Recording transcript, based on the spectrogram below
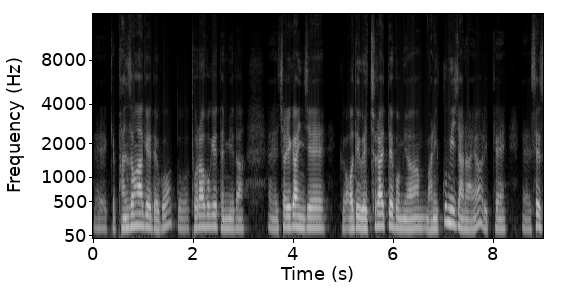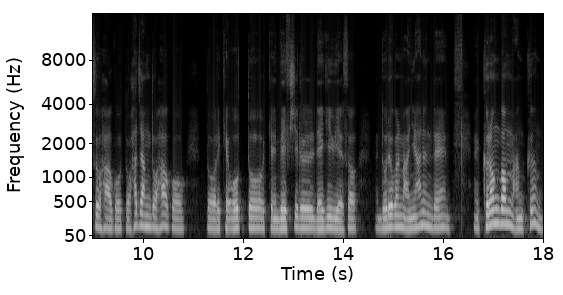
이렇게 반성하게 되고 또 돌아보게 됩니다. 저희가 이제 그 어디 외출할 때 보면 많이 꾸미잖아요. 이렇게 세수하고 또 화장도 하고 또 이렇게 옷도 이렇게 맵시를 내기 위해서 노력을 많이 하는데 그런 것만큼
